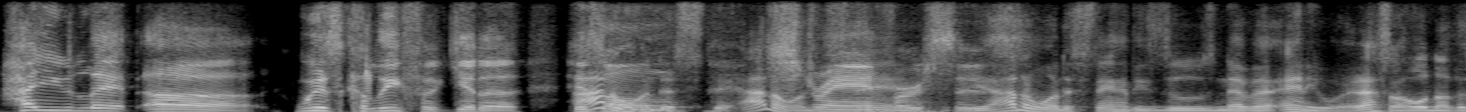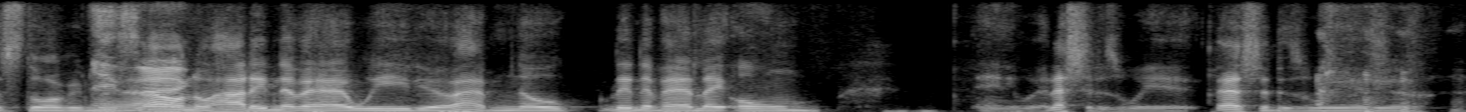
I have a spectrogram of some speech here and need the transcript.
how you let uh Wiz Khalifa get a his I don't own understand. I don't strand understand. versus- Yeah, I don't understand how these dudes never. Anyway, that's a whole nother story, man. I don't know how they never had weed, yo. I have no. They never had their own. Anyway, that shit is weird. That shit is weird, yo.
